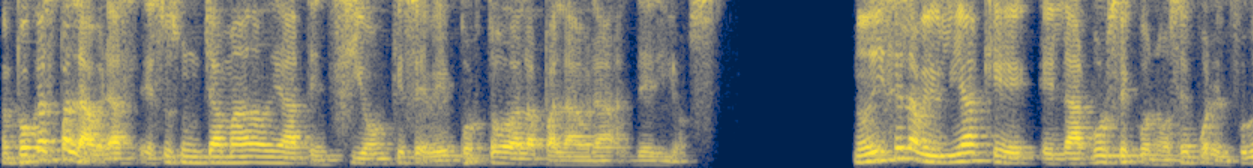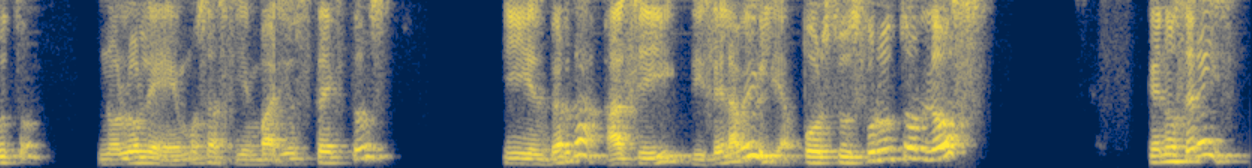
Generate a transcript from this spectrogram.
En pocas palabras, eso es un llamado de atención que se ve por toda la palabra de Dios. ¿No dice la Biblia que el árbol se conoce por el fruto? ¿No lo leemos así en varios textos? Y es verdad, así dice la Biblia. Por sus frutos los que no seréis.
